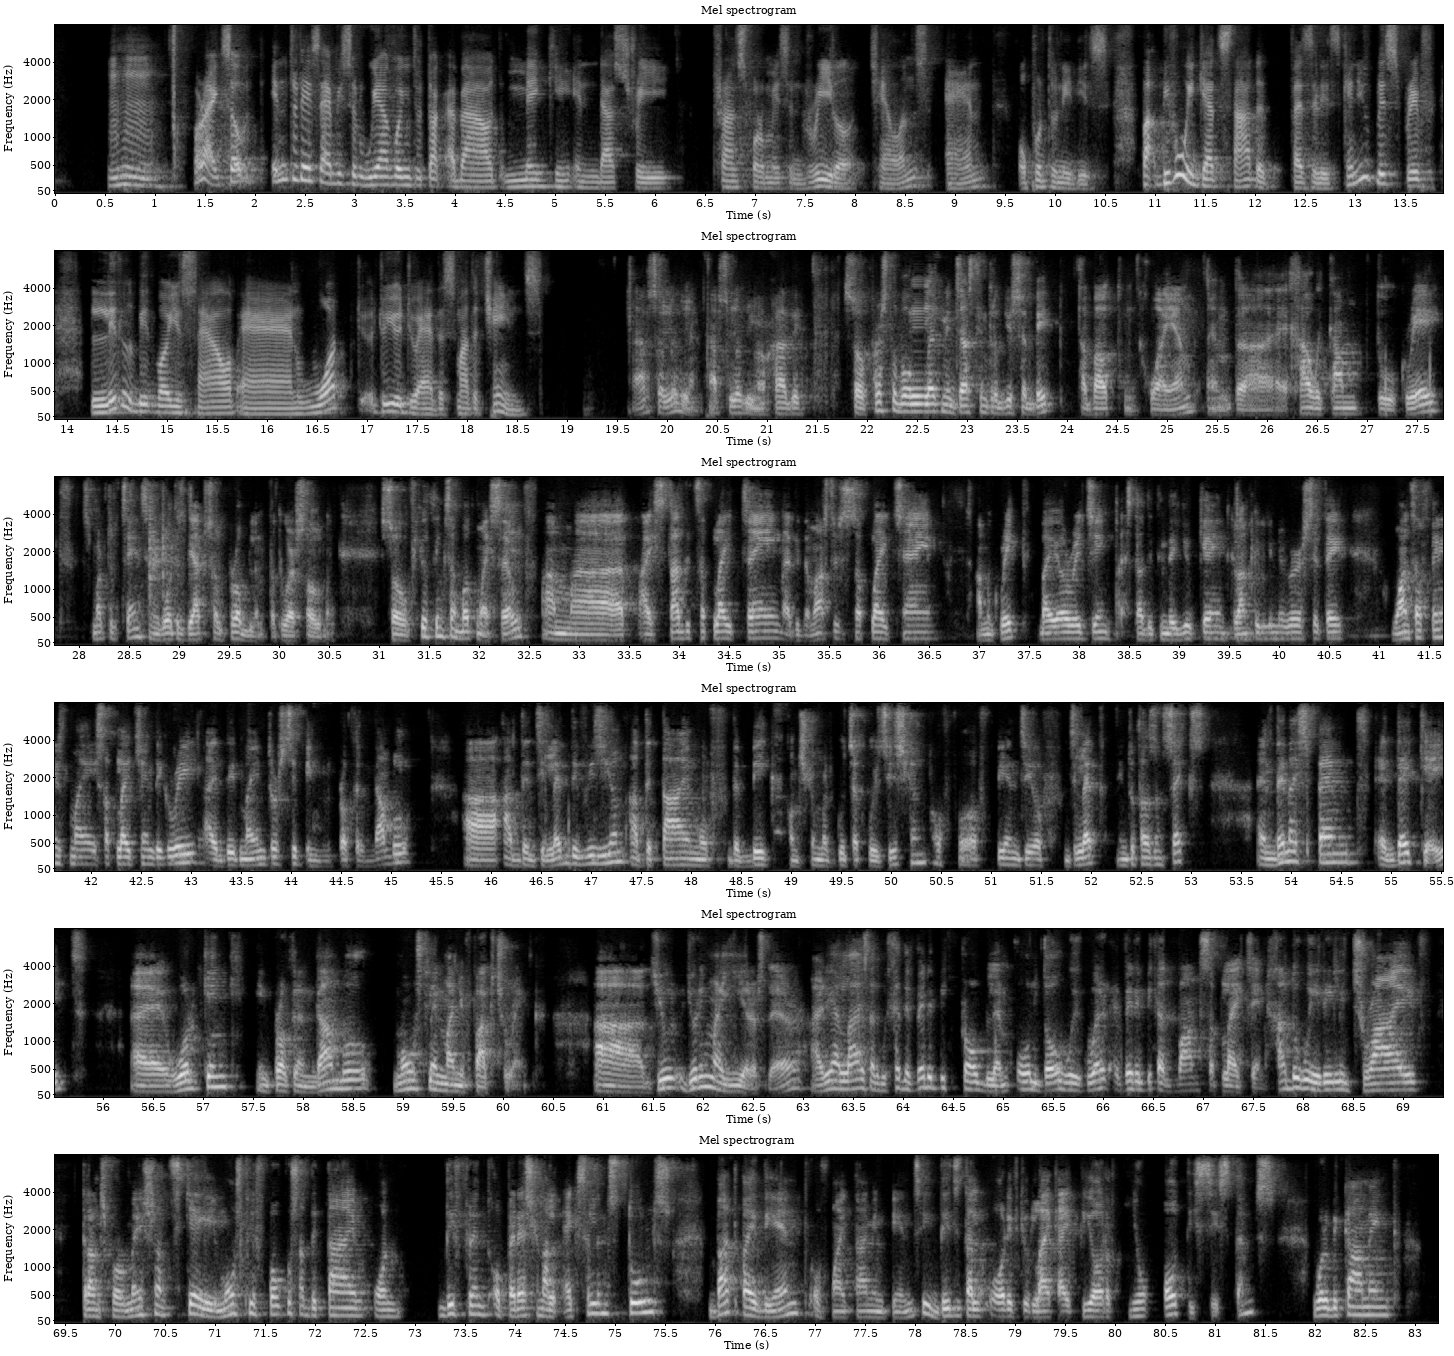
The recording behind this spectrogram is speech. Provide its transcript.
Mm-hmm. All right. So in today's episode, we are going to talk about making industry transformation real challenge and opportunities. But before we get started, Vasilis, can you please brief a little bit about yourself and what do you do at the Smarter Chains? Absolutely, absolutely, Nurhadi. So first of all, let me just introduce a bit about who I am and uh, how we come to create Smarter Chains and what is the actual problem that we're solving. So a few things about myself. I'm, uh, I studied supply chain. I did a master's in supply chain. I'm Greek by origin. I studied in the UK in Cranfield University. Once I finished my supply chain degree, I did my internship in Procter & Gamble uh, at the Gillette division at the time of the big consumer goods acquisition of, of P&G of Gillette in 2006. And then I spent a decade uh, working in Procter & Gamble, mostly in manufacturing. Uh, du- during my years there, I realized that we had a very big problem, although we were a very big advanced supply chain. How do we really drive transformation at scale, mostly focused at the time on different operational excellence tools. But by the end of my time in P&G, digital or if you like IT or new OT systems were becoming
